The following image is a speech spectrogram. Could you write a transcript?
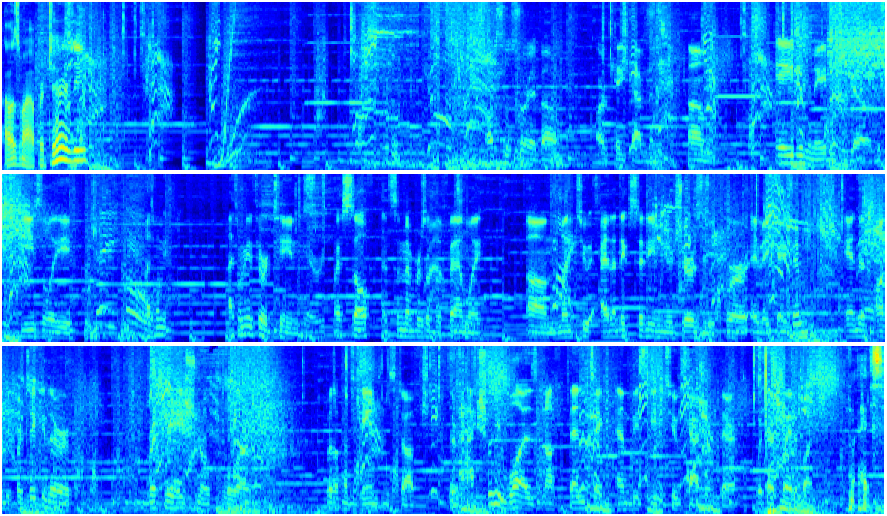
That was my opportunity. Also, sorry about arcade cabinets. Um, ages and ages ago, this is easily. As 20, as 2013, myself and some members of the family um, went to Atlantic City, in New Jersey for a vacation, and then on the particular recreational floor with all kinds of games and stuff, there actually was an authentic MVC2 cabinet there, which I played a bunch. Nice.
